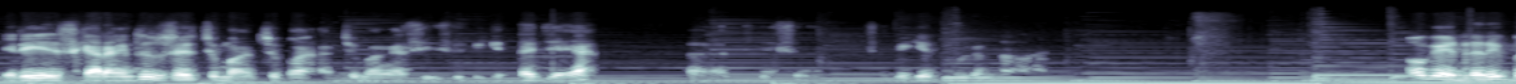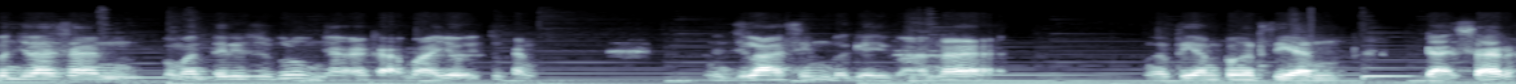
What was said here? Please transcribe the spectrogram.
Jadi sekarang itu saya cuma cuma cuma ngasih sedikit aja ya, uh, sedikit perkenalan. Oke, dari penjelasan pemateri sebelumnya, Kak Mayo itu kan ngejelasin bagaimana pengertian-pengertian dasar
